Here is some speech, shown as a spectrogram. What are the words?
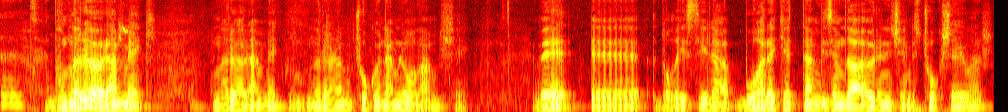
Boya- evet. Bunları öğrenmek, bunları öğrenmek, bunları öğrenmek çok önemli olan bir şey. Ve e, dolayısıyla bu hareketten bizim daha öğreneceğimiz çok şey var.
